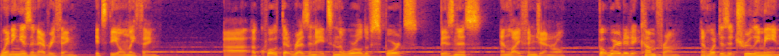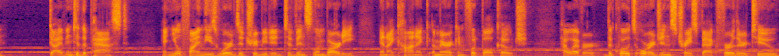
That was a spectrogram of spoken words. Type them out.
Winning isn't everything, it's the only thing. Uh, a quote that resonates in the world of sports, business, and life in general. But where did it come from, and what does it truly mean? Dive into the past, and you'll find these words attributed to Vince Lombardi, an iconic American football coach. However, the quote's origins trace back further to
